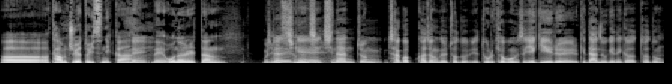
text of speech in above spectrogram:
어 다음 주에 또 있으니까 네. 네 오늘 일단 일단 이렇게 재밌으셨는지. 지난 좀 작업 과정들 저도 돌이켜 보면서 얘기를 이렇게 나누게 되니까 저도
